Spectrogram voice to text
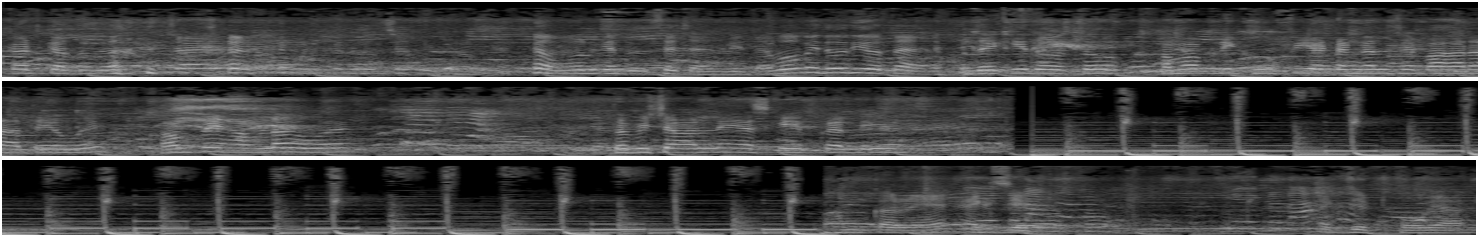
कट कर दूँगा। चाय अमूल के दूध से पीता हूँ। के दूध से चाय पीता है। वो भी दूध ही होता है। देखिए दोस्तों हम अपनी खुफिया टंगल से बाहर आते हुए हम पे हमला हुआ है। तो विशाल ने एस्केप कर लिया। हम कर रहे हैं एग्जिट एग्जिट हो गया।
